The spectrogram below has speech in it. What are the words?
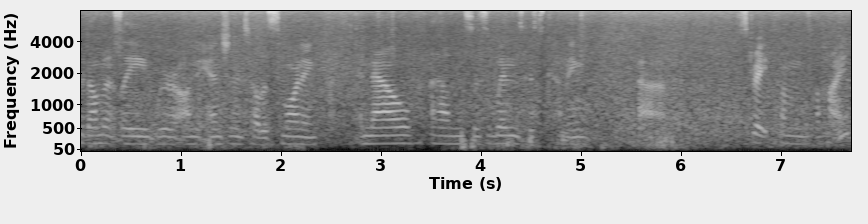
predominantly we were on the engine until this morning. And now, um, since the wind is coming uh, straight from behind,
